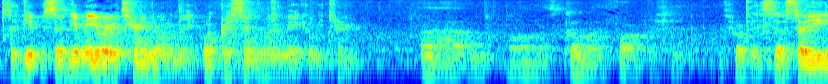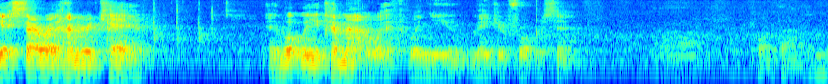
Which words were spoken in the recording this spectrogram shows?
So give, so give me a return you want to make. What percent you want to make a return? Um, well, let's go with 4%. 4%. So, so you get started with 100K. And what will you come out with when you make your 4%? Four thousand.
